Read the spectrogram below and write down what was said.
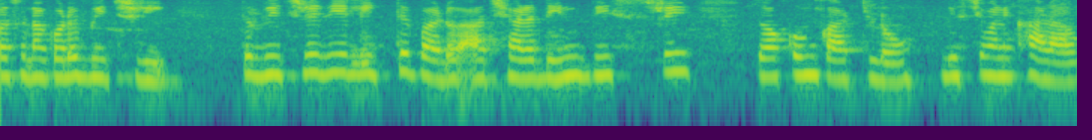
রচনা করে বিচ্ছরি তো বিচ্ছরি দিয়ে লিখতে পারো, আজ সারাদিন বিশ্রী রকম কাটলো। বৃষ্টি মানে খারাপ।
